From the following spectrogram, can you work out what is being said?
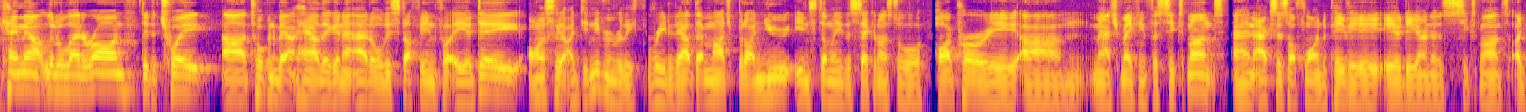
came out a little later on, did a tweet uh, talking about how they're going to add all this stuff in for EOD. Honestly, I didn't even really read it out that much, but I knew instantly the second I saw high priority um, matchmaking for six months and access offline to PvE EOD owners six months. I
